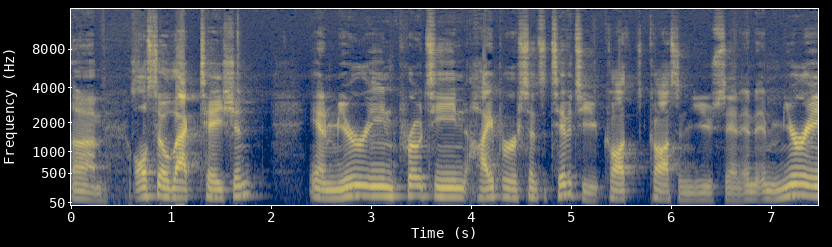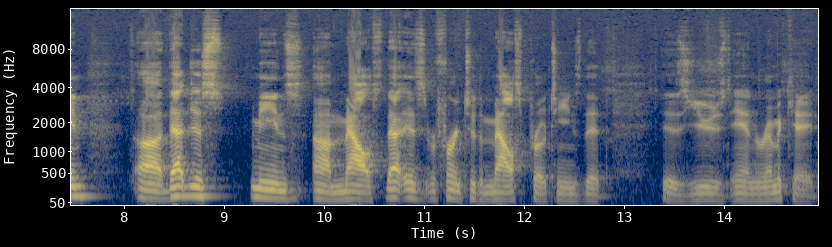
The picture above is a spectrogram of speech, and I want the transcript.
Um, also, lactation and murine protein hypersensitivity cost and use in. And, and murine, uh, that just means uh, mouse. That is referring to the mouse proteins that is used in Remicade.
